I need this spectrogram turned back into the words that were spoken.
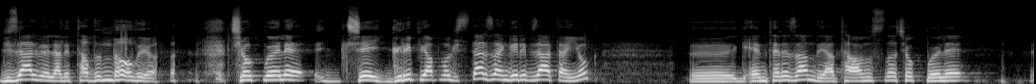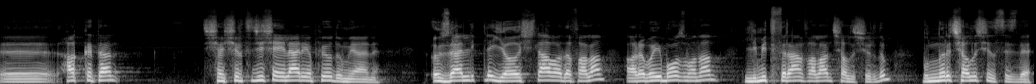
Güzel böyle hani tadında oluyor. Çok böyle şey grip yapmak istersen grip zaten yok. Ee, enteresandı ya. Taunus'la çok böyle e, hakikaten şaşırtıcı şeyler yapıyordum yani. Özellikle yağışlı havada falan arabayı bozmadan limit fren falan çalışırdım. Bunları çalışın siz de.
